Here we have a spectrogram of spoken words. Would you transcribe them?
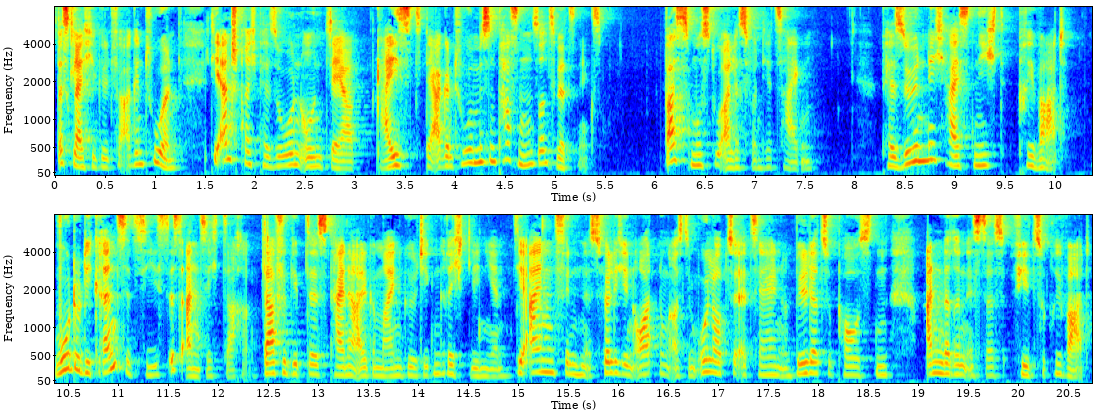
Das gleiche gilt für Agenturen. Die Ansprechperson und der Geist der Agentur müssen passen, sonst wird's nichts. Was musst du alles von dir zeigen? Persönlich heißt nicht privat. Wo du die Grenze ziehst, ist Ansichtssache. Dafür gibt es keine allgemeingültigen Richtlinien. Die einen finden es völlig in Ordnung, aus dem Urlaub zu erzählen und Bilder zu posten, anderen ist das viel zu privat.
